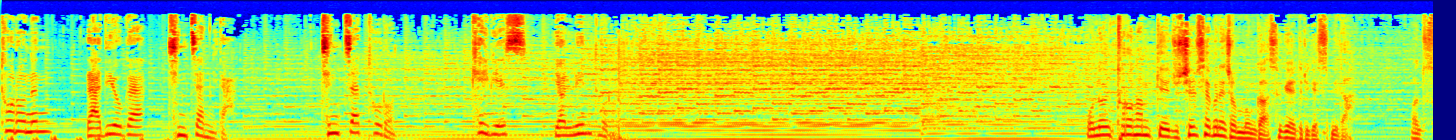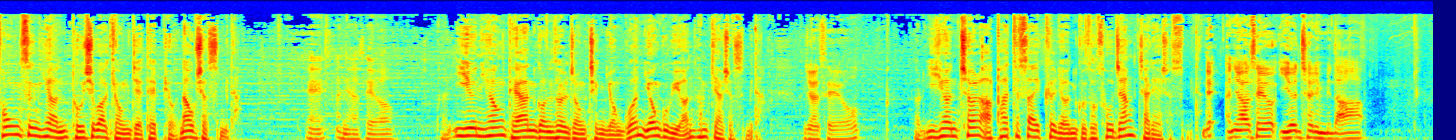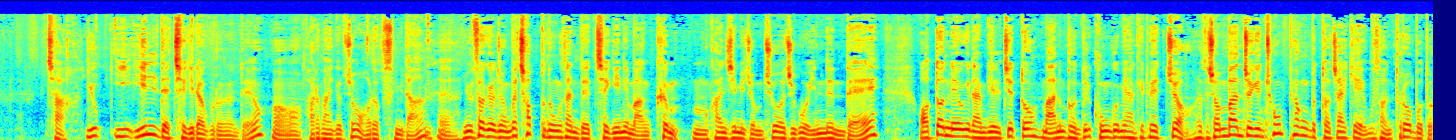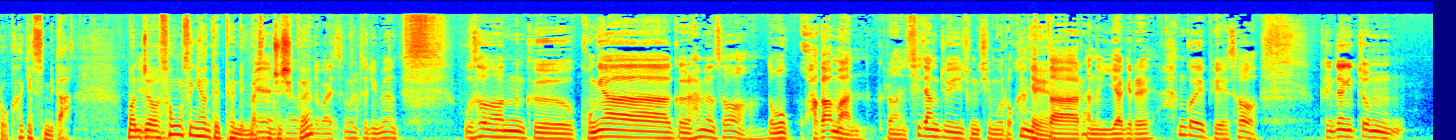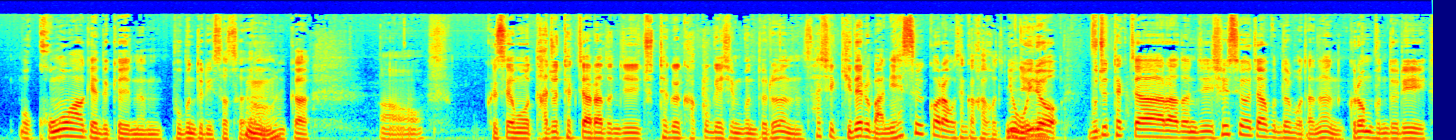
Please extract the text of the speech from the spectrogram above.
토론은 라디오가 진짜입니다. 진짜 토론. KBS 열린 토론. 오늘 토론 함께 해주실 세 분의 전문가 소개해 드리겠습니다. 먼저 송승현 도시와 경제 대표 나오셨습니다. 네, 안녕하세요. 이은형 대한건설정책연구원 연구위원 함께 하셨습니다. 안녕하세요. 이현철 아파트 사이클 연구소 소장 자리하셨습니다. 네, 안녕하세요. 이현철입니다. 자, 621 대책이라고 그러는데요. 어, 발음하기도 좀 어렵습니다. 예, 윤석열 정부의 첫 부동산 대책이니만큼 음, 관심이 좀 주어지고 있는데 어떤 내용이 담길지 또 많은 분들이 궁금해하기도 했죠. 그래서 전반적인 총평부터 짧게 우선 들어보도록 하겠습니다. 먼저 네. 송승현 대표님 말씀 네, 주실까요? 먼저 말씀을 드리면 우선 그 공약을 하면서 너무 과감한 그런 시장주의 중심으로 가겠다라는 네. 이야기를 한 거에 비해서 굉장히 좀 뭐 공허하게 느껴지는 부분들이 있었어요. 음. 그러니까 어 글쎄 뭐 다주택자라든지 주택을 갖고 계신 분들은 사실 기대를 많이 했을 거라고 생각하거든요. 네. 오히려 무주택자라든지 실수요자분들보다는 그런 분들이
